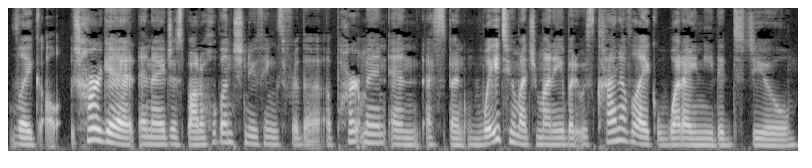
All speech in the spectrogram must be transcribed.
like Target and I just bought a whole bunch of new things for the apartment and I spent way too much money, but it was kind of like what I needed to do.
